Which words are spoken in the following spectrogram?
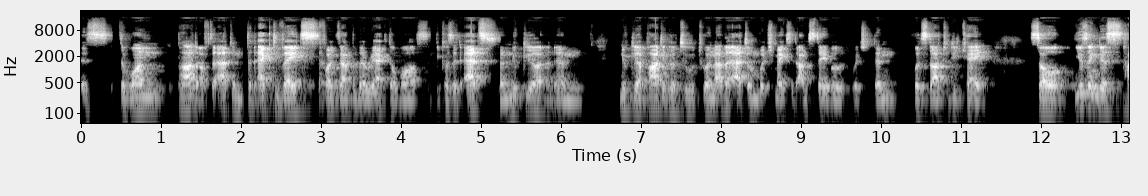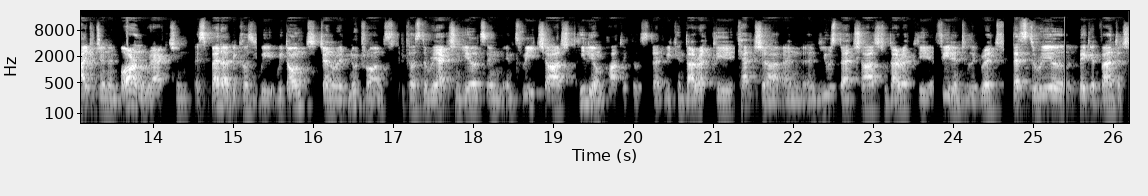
is the one part of the atom that activates, for example, the reactor walls because it adds a nuclear um, nuclear particle to, to another atom, which makes it unstable, which then will start to decay. So using this hydrogen and boron reaction is better because we, we don't generate neutrons because the reaction yields in, in three charged helium particles that we can directly capture and, and use that charge to directly feed into the grid. That's the real big advantage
